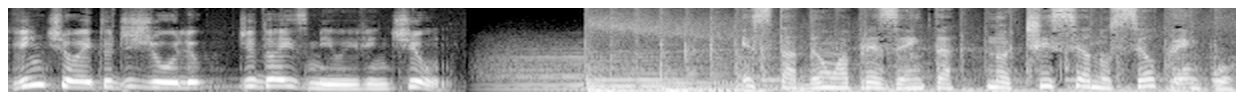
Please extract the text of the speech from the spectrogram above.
28 de julho julho de 2021. Estadão apresenta Notícia no seu tempo.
